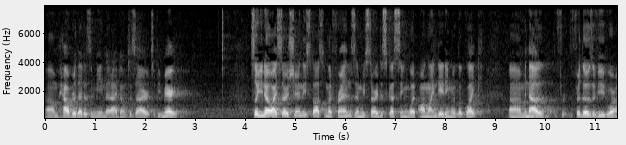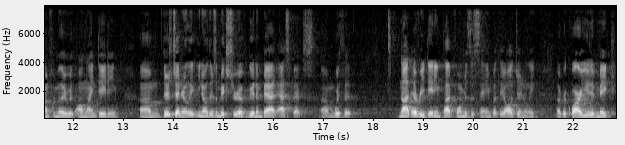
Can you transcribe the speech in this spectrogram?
Um, however, that doesn't mean that I don't desire to be married. So, you know, I started sharing these thoughts with my friends, and we started discussing what online dating would look like. Um, and now, for, for, those of you who are unfamiliar with online dating, um, there's generally, you know, there's a mixture of good and bad aspects um, with it. Not every dating platform is the same, but they all generally uh, require you to make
